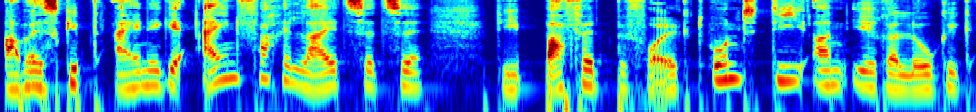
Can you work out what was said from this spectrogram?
Aber es gibt einige einfache Leitsätze, die Buffett befolgt und die an ihrer Logik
